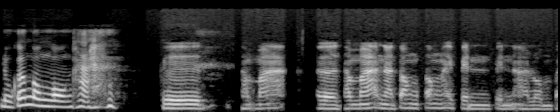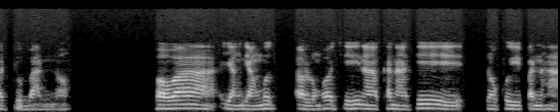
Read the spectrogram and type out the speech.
หนูก็งงๆค่ะ คือธรรมะเออธรรมะนะต้องต้องให้เป็นเป็นอารมณ์ปัจจุบันเนาะเพราะว่าอย่างอย่างเมื่อหลวงพ่อชี้นะขณะที่เราคุยปัญหา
